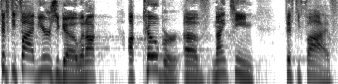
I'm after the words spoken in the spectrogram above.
55 years ago in October of 1955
